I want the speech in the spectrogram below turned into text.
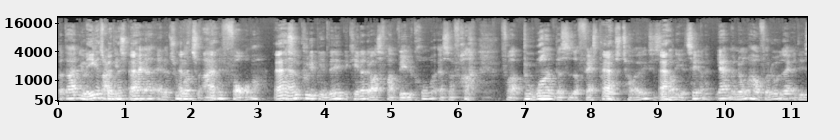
og der er de jo direkte inspireret ja. af naturens ja. egne former. Ja, ja. Og så kunne de blive ved. Vi kender det også fra velcro, altså fra, fra buren, der sidder fast på ja. vores tøj, ikke? så så ja. det irriterende. Ja, men nogen har jo fundet ud af, at det er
